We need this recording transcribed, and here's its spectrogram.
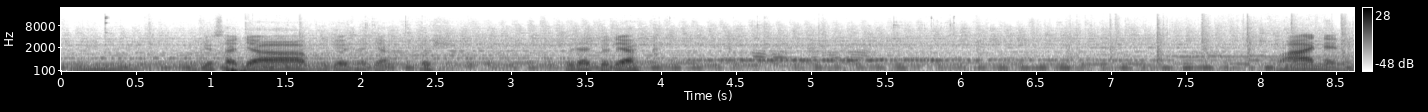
Hmm, bujur saja, bujur saja. Push. Sudah tu dia. Mana ni?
